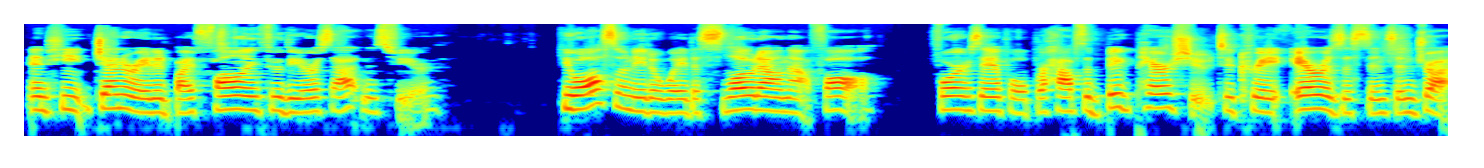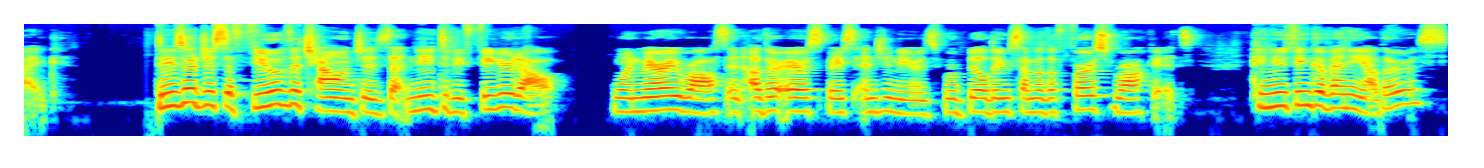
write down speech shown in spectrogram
and heat generated by falling through the Earth's atmosphere. You also need a way to slow down that fall. For example, perhaps a big parachute to create air resistance and drag. These are just a few of the challenges that need to be figured out when Mary Ross and other aerospace engineers were building some of the first rockets can you think of any others?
